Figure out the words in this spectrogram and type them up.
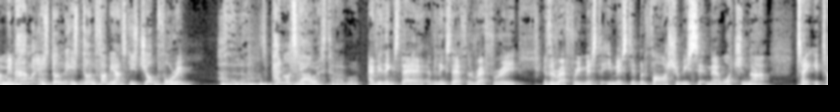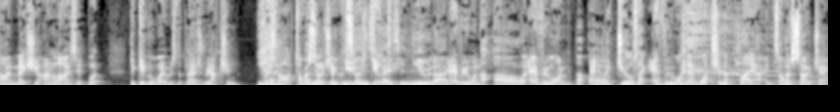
I mean, how much he's done? He's done Fabianski's job for him. I don't know. Penalty. That was terrible. Everything's there. Everything's there for the referee. If the referee missed it, he missed it. But VAR should be sitting there watching that. Take your time. Make sure you analyse it. But the giveaway was the player's reaction. For a start. Thomas I mean, Souček knew see he was his guilty. face he knew, But everyone. uh-oh. But everyone, Uh-oh. like Jules, like everyone, they're watching a player in Thomas Souček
